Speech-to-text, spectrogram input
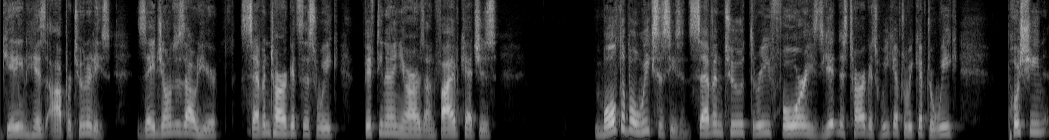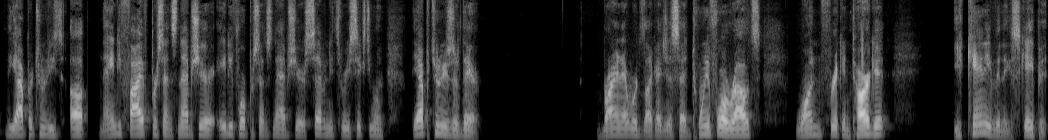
getting his opportunities. Zay Jones is out here, seven targets this week, 59 yards on five catches, multiple weeks this season seven, two, three, four. He's getting his targets week after week after week pushing the opportunities up 95% snap share, 84% snap share, 73, 61. The opportunities are there. Bryan Edwards, like I just said, 24 routes, one freaking target. You can't even escape it.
